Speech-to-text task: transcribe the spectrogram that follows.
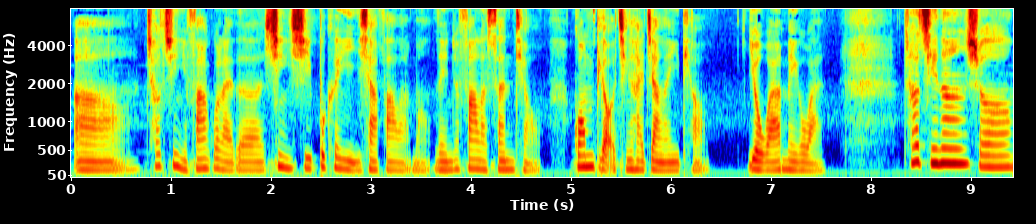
啊、超奇，你发过来的信息不可以一下发完吗？连着发了三条，光表情还占了一条，有完没完？超奇呢说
